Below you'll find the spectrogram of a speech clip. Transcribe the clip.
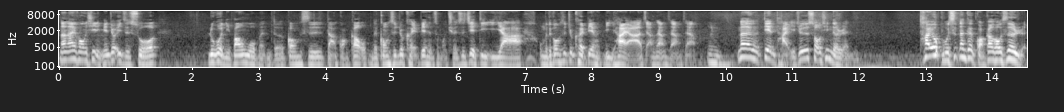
那那一封信里面就一直说。如果你帮我们的公司打广告，我们的公司就可以变成什么全世界第一啊！我们的公司就可以变很厉害啊！这样这样这样这样。嗯，那个电台也就是收信的人，他又不是那个广告公司的人，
